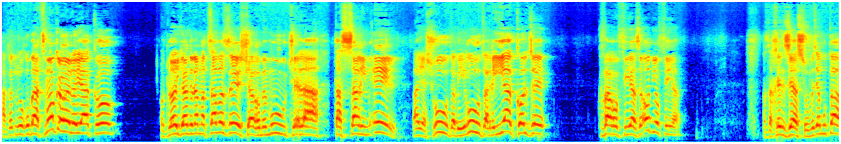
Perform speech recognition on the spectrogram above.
הקדוש ברוך הוא בעצמו קורא לו יעקב. עוד לא הגענו למצב הזה שהרוממות של התסר עם אל, והישרות, והבהירות, והראייה, כל זה כבר הופיע, זה עוד יופיע. אז לכן זה אסור וזה מותר.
